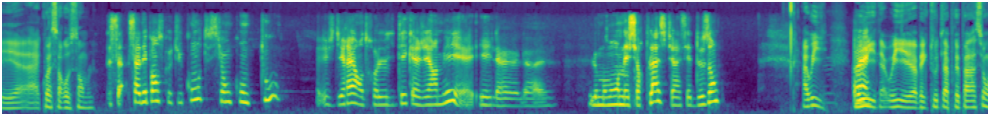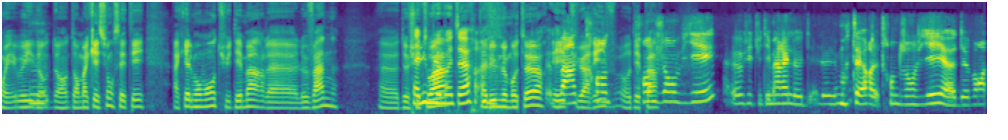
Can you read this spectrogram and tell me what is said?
et à quoi ça ressemble? Ça, dépend ce que tu comptes. Si on compte tout, je dirais entre l'idée qui a germé et le, moment où on est sur place, je dirais c'est deux ans. Ah oui, oui, oui, avec toute la préparation. Et oui, mm. dans, ma question, c'était à quel moment tu démarres le van euh, de chez toi. le moteur. Allume le moteur et ben, tu arrives au départ. 30 janvier, euh, j'ai dû démarrer le, moteur le 30 janvier euh, devant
